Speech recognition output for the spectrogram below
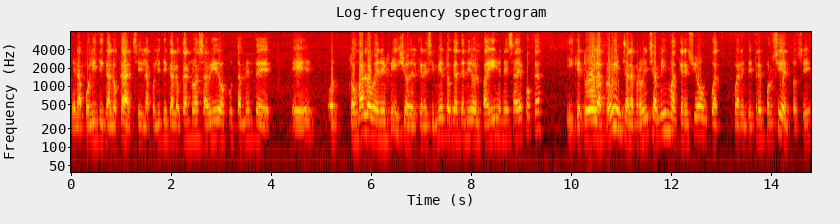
de la política local, sí, la política local no ha sabido justamente eh, tomar los beneficios del crecimiento que ha tenido el país en esa época y que tuvo la provincia, la provincia misma creció un 43%, sí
